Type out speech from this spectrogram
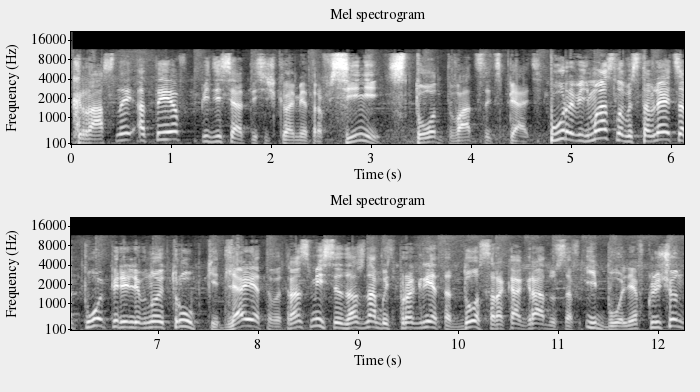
красной АТФ 50 тысяч километров, синий 125. Уровень масла выставляется по переливной трубке. Для этого трансмиссия должна быть прогрета до 40 градусов и более. Включен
